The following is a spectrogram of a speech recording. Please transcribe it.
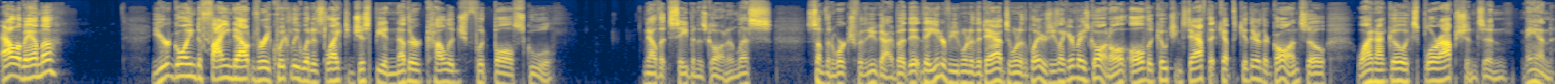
Alabama, you're going to find out very quickly what it's like to just be another college football school now that Saban is gone, unless something works for the new guy. But they, they, interviewed one of the dads and one of the players. He's like, everybody's gone. All, all the coaching staff that kept the kid there, they're gone. So why not go explore options? And man,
